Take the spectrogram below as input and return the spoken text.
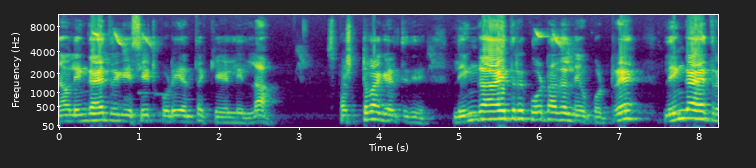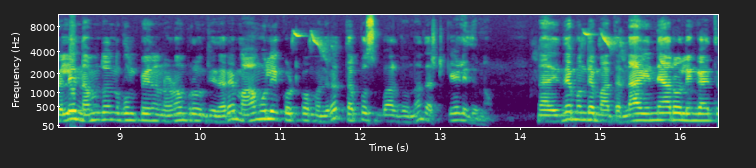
ನಾವು ಲಿಂಗಾಯತರಿಗೆ ಸೀಟ್ ಕೊಡಿ ಅಂತ ಕೇಳಲಿಲ್ಲ. ಸ್ಪಷ್ಟವಾಗಿ ಹೇಳ್ತಿದ್ದೀನಿ, ಲಿಂಗಾಯತರ ಕೋಟಾದಲ್ಲಿ ನೀವು ಕೊಟ್ಟರೆ ಲಿಂಗಾಯತರಲ್ಲಿ ನಮ್ದೊಂದು ಗುಂಪಿನ ನೊಣೊಬ್ರು ಅಂತಿದ್ದಾರೆ, ಮಾಮೂಲಿ ಕೊಟ್ಕೊಂಬಂದಿರೋ ತಪ್ಪಿಸ್ಬಾರ್ದು ಅನ್ನೋದು ಅಷ್ಟು ಕೇಳಿದ್ದೀವಿ ನಾವು. ನಾನು ಇದೇ ಮುಂದೆ ಮಾತಾಡಿ, ನಾವು ಇನ್ಯಾರೋ ಲಿಂಗಾಯತ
